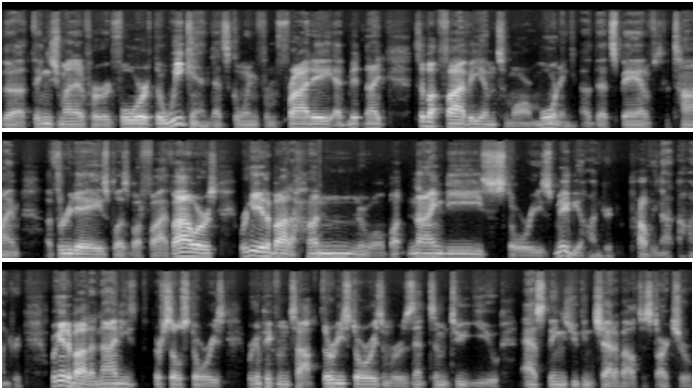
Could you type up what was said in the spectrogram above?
the things you might have heard for the weekend. That's going from Friday at midnight to about 5 a.m. tomorrow morning. Uh, that span of time of three days plus about five hours. We're gonna get about a hundred, well, about 90 stories, maybe 100, probably not 100. We're gonna get about a 90 or so stories. We're gonna pick from the top 30 stories and present them to you as things you can chat about to start your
